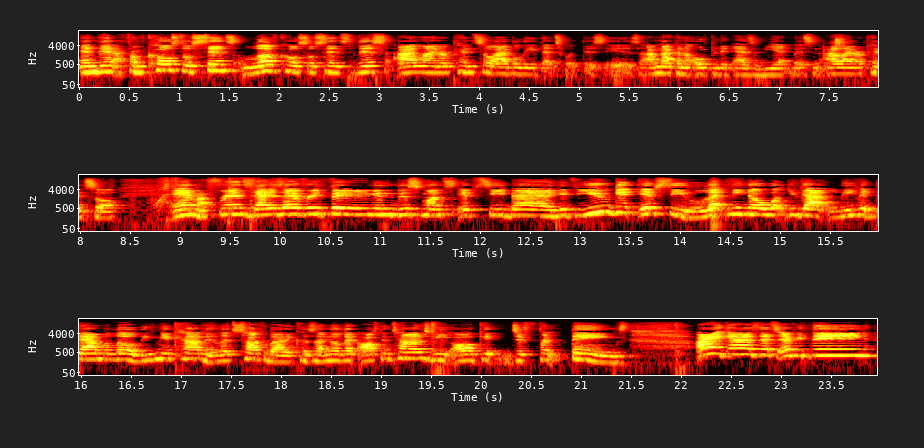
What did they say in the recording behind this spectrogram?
And then from Coastal Scents, love Coastal Scents, this eyeliner pencil, I believe that's what this is. I'm not going to open it as of yet, but it's an eyeliner pencil. And my friends, that is everything in this month's Ipsy bag. If you get Ipsy, let me know what you got. Leave it down below. Leave me a comment. Let's talk about it because I know that oftentimes we all get different things. Alright guys, that's everything.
